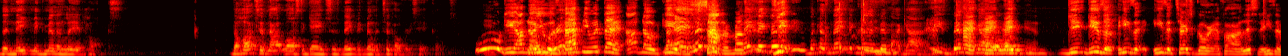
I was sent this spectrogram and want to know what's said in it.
the Nate McMillan led Hawks. The Hawks have not lost a game since Nate McMillan took over as head coach. Ooh, Gil, I know No, you was really. happy with that. I know Now, hey, listen, bro. Nate McMillan, because Nate McMillan been my guy. He's been my Hey, guy. hey, hey, a Gi- Gibbs a he's a he's a church goer for our listener. He's a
